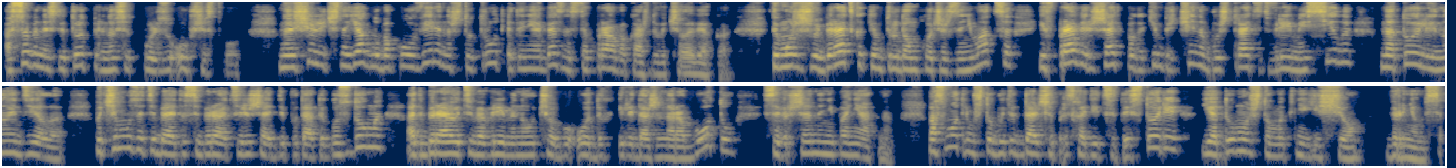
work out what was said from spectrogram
особенно если труд приносит пользу обществу. Но еще лично я глубоко уверена, что труд – это не обязанность, а право каждого человека. Ты можешь выбирать, каким трудом хочешь заниматься, и вправе решать, по каким причинам будешь тратить время и силы на то или иное дело. Почему за тебя это собираются решать депутаты Госдумы, отбирая у тебя время на учебу, отдых или даже на работу – совершенно непонятно. Посмотрим, что будет дальше происходить с этой историей. Я думаю, что мы к ней еще вернемся.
